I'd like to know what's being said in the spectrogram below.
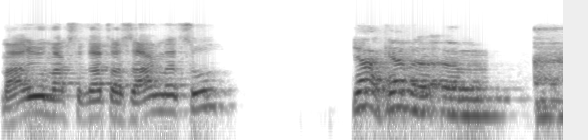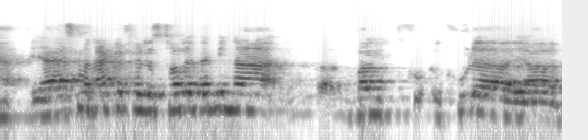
Mario, magst du gerade was sagen dazu? Ja, gerne. Ähm, ja, erstmal danke für das tolle Webinar war ein cooler ja,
